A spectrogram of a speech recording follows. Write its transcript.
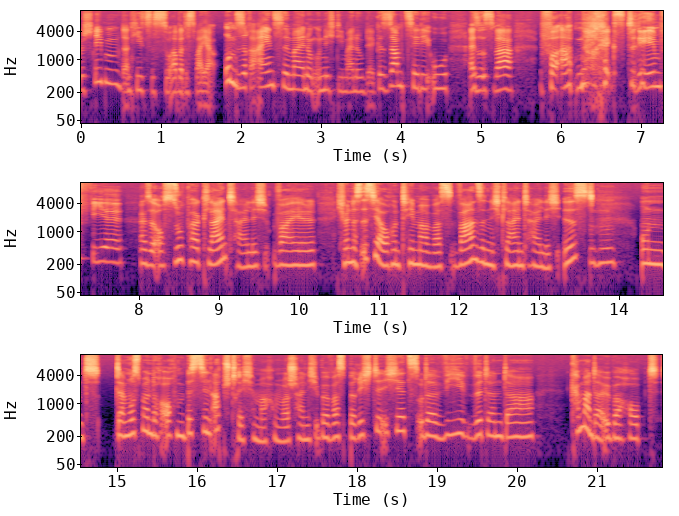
geschrieben, dann hieß es so, aber das war ja unsere Einzelmeinung und nicht die Meinung der Gesamt-CDU. Also es war vorab noch extrem viel. Also auch super kleinteilig, weil ich meine, das ist ja auch ein Thema, was wahnsinnig kleinteilig ist mhm. und da muss man doch auch ein bisschen Abstriche machen wahrscheinlich. Über was berichte ich jetzt oder wie wird dann da kann man da überhaupt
